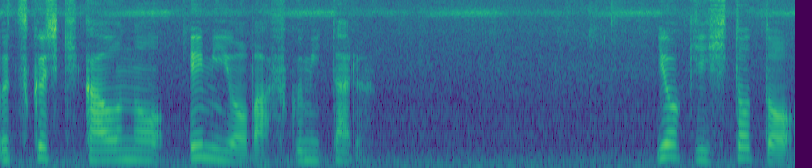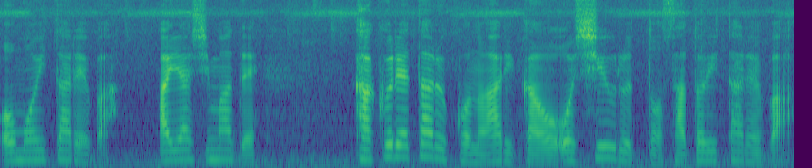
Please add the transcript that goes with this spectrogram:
美しき顔の笑みをば含みたる。良き人と思いたれば怪しまで隠れたる子の在りかを押しうると悟りたれば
